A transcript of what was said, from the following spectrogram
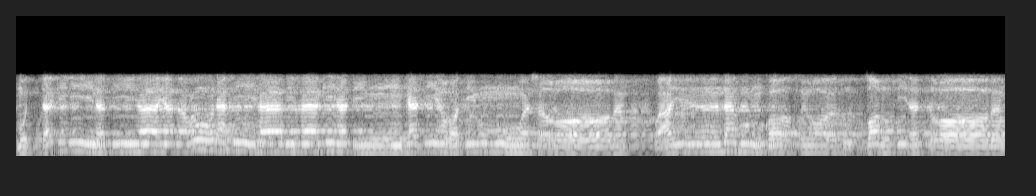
متكئين فيها يدعون فيها بفاكهة كثيرة وشرابا. وعندهم قاصرات الطرف أترابا.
